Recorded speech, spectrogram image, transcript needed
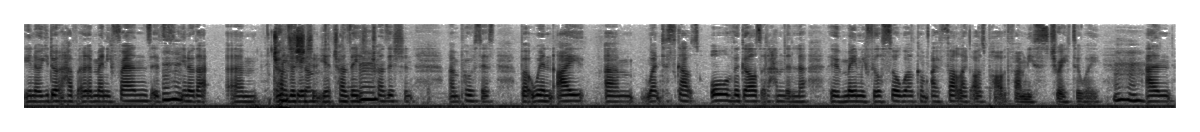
you know, you don't have uh, many friends. It's Mhm. you know that um, Transition. yeah, transition Mm. transition um, process. But when I um, went to scouts, all the girls, alhamdulillah, they made me feel so welcome. I felt like I was part of the family straight away. Mhm. And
